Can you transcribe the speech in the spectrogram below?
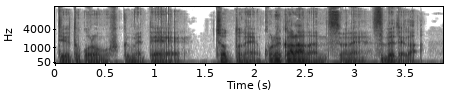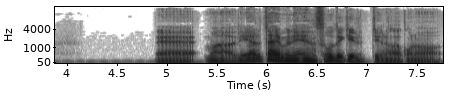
ていうところも含めて、ちょっとね、これからなんですよね、すべてが。で、まあ、リアルタイムに演奏できるっていうのがこの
